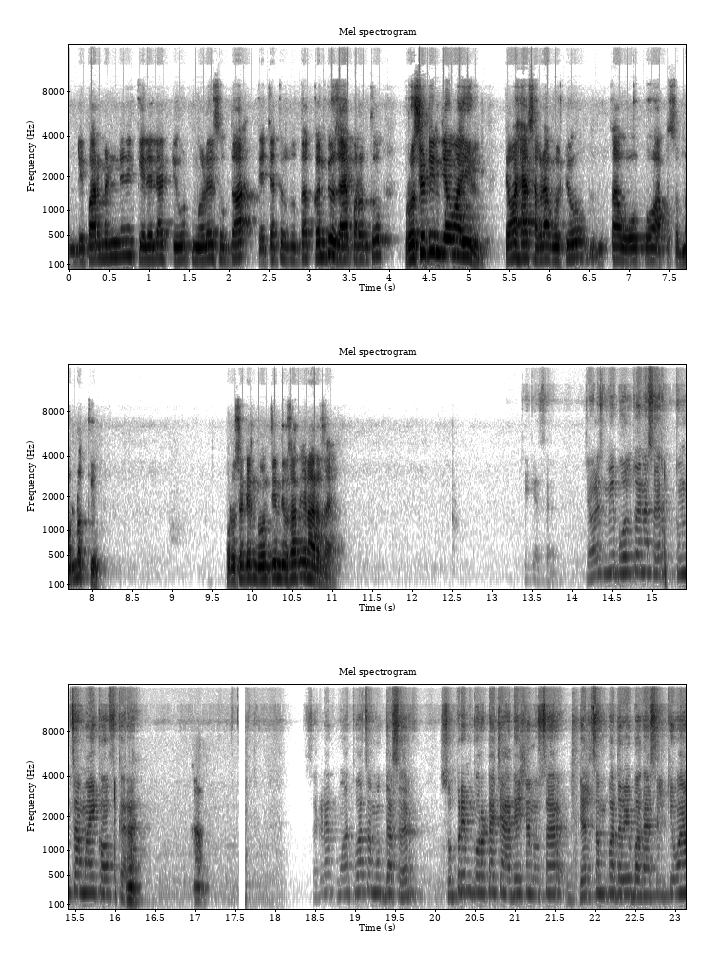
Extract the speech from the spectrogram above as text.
डिपार्टमेंटने केलेल्या ट्यूटमुळे सुद्धा त्याच्यात सुद्धा कन्फ्यूज आहे. परंतु प्रोसिडिंग जेव्हा येईल तेव्हा ह्या सगळ्या गोष्टीचा ओप ओ आपल्यासमोर नक्की प्रोसिडिंग दोन तीन दिवसात येणारच आहे. ठीक आहे सर. ज्यावेळेस मी बोलतोय ना सर तुमचा माईक ऑफ करा. सगळ्यात महत्त्वाचा मुद्दा सर सुप्रीम कोर्टाच्या आदेशानुसार जलसंपदा विभाग असेल किंवा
